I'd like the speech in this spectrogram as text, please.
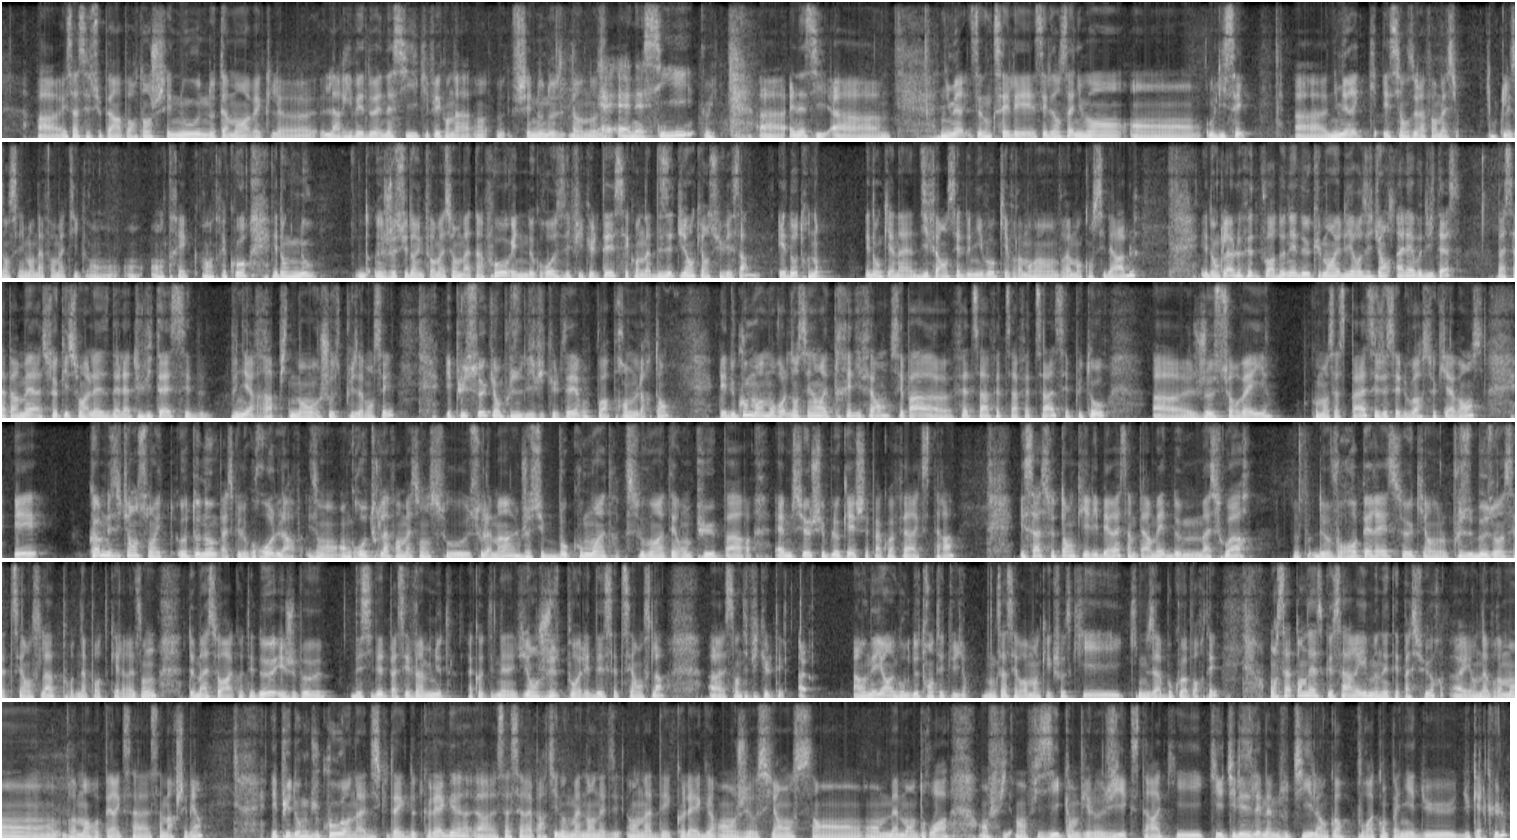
Et ça, c'est super important chez nous, notamment avec l'arrivée de NSI, qui fait qu'on a chez nous dans nos. NSI Oui. Euh, NSI. Euh, numérique, donc, c'est les, les, enseignements en, au lycée, euh, numérique et sciences de l'information. Donc, les enseignements d'informatique en, en, très, en très court. Et donc, nous, je suis dans une formation de info et une de grosses difficultés, c'est qu'on a des étudiants qui ont suivi ça et d'autres non. Et donc, il y en a un différentiel de niveau qui est vraiment, vraiment considérable. Et donc là, le fait de pouvoir donner des documents et de dire aux étudiants, allez à votre vitesse, bah, ça permet à ceux qui sont à l'aise d'aller à toute vitesse et de venir rapidement aux choses plus avancées. Et puis ceux qui ont plus de difficultés vont pouvoir prendre leur temps. Et du coup, moi, mon rôle d'enseignant est très différent. C'est pas euh, faites ça, faites ça, faites ça. C'est plutôt euh, je surveille comment ça se passe et j'essaie de voir ceux qui avancent. Et comme les étudiants sont autonomes parce que le gros de leur, ils ont en gros toute l'information sous, sous, la main, je suis beaucoup moins souvent interrompu par eh, monsieur, je suis bloqué, je sais pas quoi faire, etc. Et ça, ce temps qui est libéré, ça me permet de m'asseoir de, vous repérer ceux qui en ont le plus besoin cette séance-là pour n'importe quelle raison, de m'asseoir à côté d'eux et je peux décider de passer 20 minutes à côté d'un étudiant juste pour aider cette séance-là euh, sans difficulté en ayant un groupe de 30 étudiants. Donc ça, c'est vraiment quelque chose qui, nous a beaucoup apporté. On s'attendait à ce que ça arrive, mais on n'était pas sûr. Euh, et on a vraiment, vraiment repéré que ça, marchait bien. Et puis, donc, du coup, on a discuté avec d'autres collègues. Euh, ça s'est réparti. Donc maintenant, on a, des collègues en géosciences, en, même en droit, en, en, physique, en biologie, etc., qui, utilisent les mêmes outils, là encore, pour accompagner du, du calcul.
